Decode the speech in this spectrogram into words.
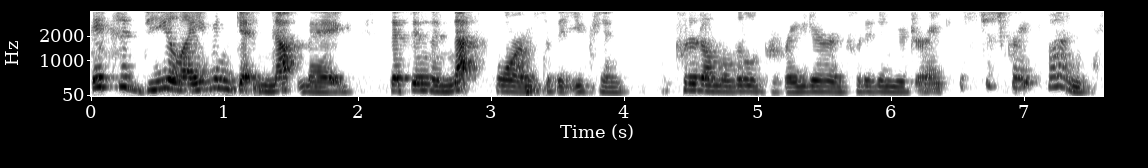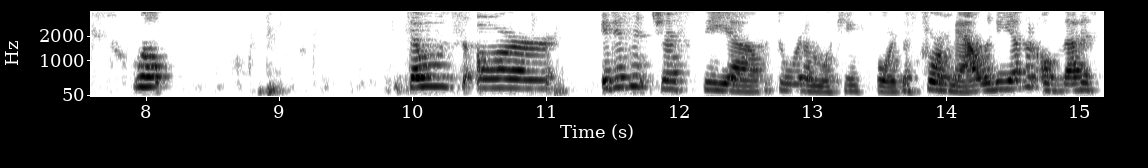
It's a deal. I even get nutmeg that's in the nut form so that you can put it on the little grater and put it in your drink. It's just great fun. Well, those are, it isn't just the, uh, what's the word I'm looking for? The formality of it. Oh, that is,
